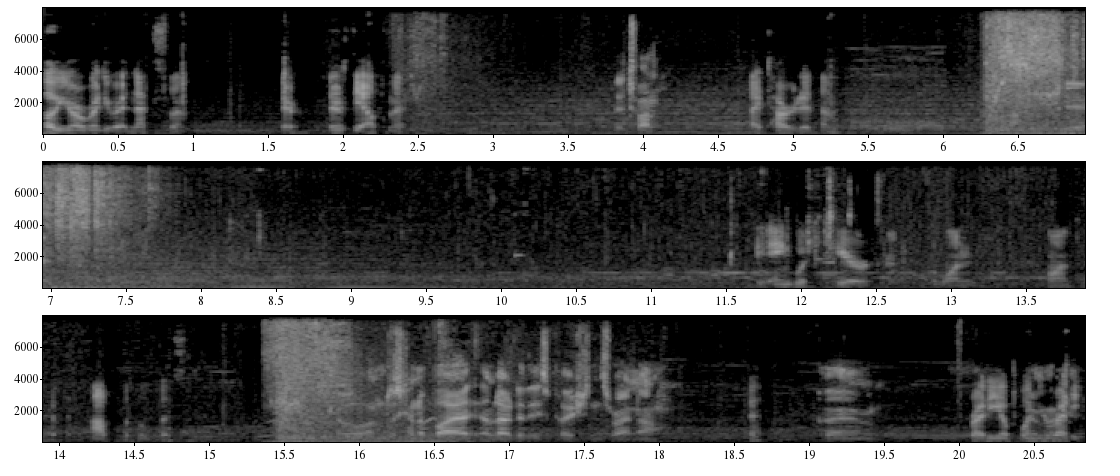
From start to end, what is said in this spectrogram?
Oh, you're already right next to them. There, there's the alchemist. Which one? I targeted them. Yeah. The anguish tear, the one on at the top of the list. Cool, I'm just gonna buy a load of these potions right now. Okay. Um, Ready up when you're ready.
